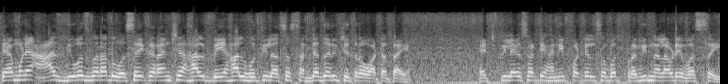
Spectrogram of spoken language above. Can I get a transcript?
त्यामुळे आज दिवसभरात वसईकरांचे हाल बेहाल होतील असं सध्या तरी चित्र वाटत आहे. एच पी लाईव्हसाठी हनी पटेलसोबत प्रवीण नलावडे वसई.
